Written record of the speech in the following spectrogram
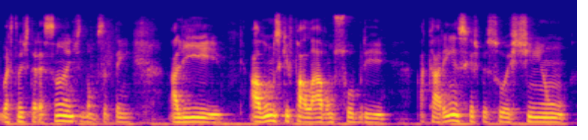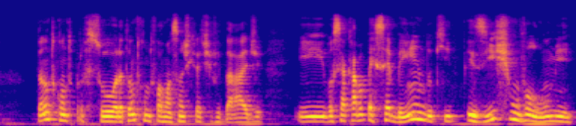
bastante interessantes. Então, você tem ali alunos que falavam sobre a carência que as pessoas tinham, tanto quanto professora, tanto quanto formação de criatividade, e você acaba percebendo que existe um volume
